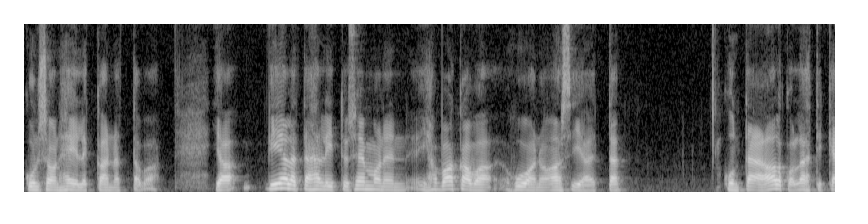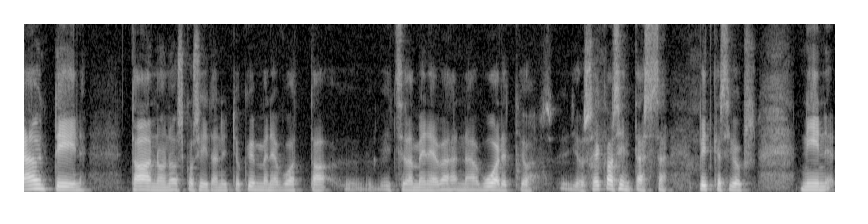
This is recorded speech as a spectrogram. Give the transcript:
kun se on heille kannattavaa. Ja vielä tähän liittyy semmoinen ihan vakava huono asia, että kun tämä alkoi lähti käyntiin – taannoin, olisiko siitä nyt jo kymmenen vuotta, itsellä menee vähän nämä vuodet jo, jo sekaisin tässä pitkässä juoksussa, niin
